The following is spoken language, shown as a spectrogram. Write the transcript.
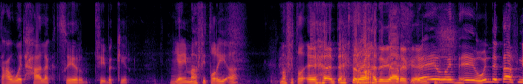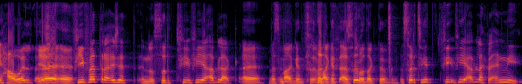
تعود حالك تصير تفيق بكير. يعني ما في طريقة ما في طريقه إيه أنت أكثر واحد بيعرف يعني. إيه وأنت إيه وأنت بتعرف إني حاولت يعني. إيه إيه. في فترة إجت إنه صرت فيق فيها قبلك. إيه بس ما كنت ما كنت as productive صرت في في فيق قبلك لأني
